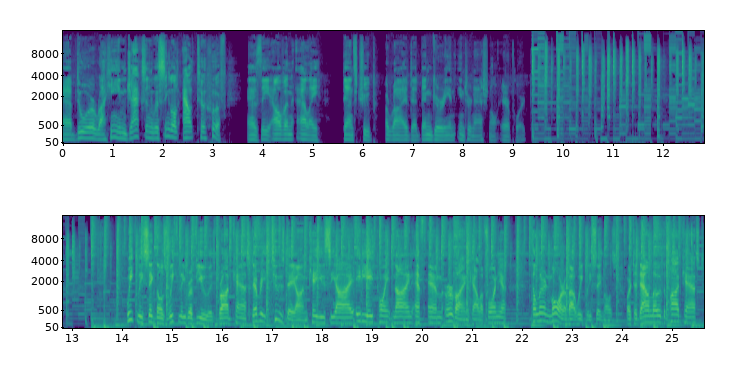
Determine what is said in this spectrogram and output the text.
Abdur Rahim Jackson was singled out to hoof as the Alvin Ailey dance troupe arrived at Ben Gurion International Airport. Weekly Signals Weekly Review is broadcast every Tuesday on KUCI 88.9 FM, Irvine, California. To learn more about Weekly Signals or to download the podcast,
